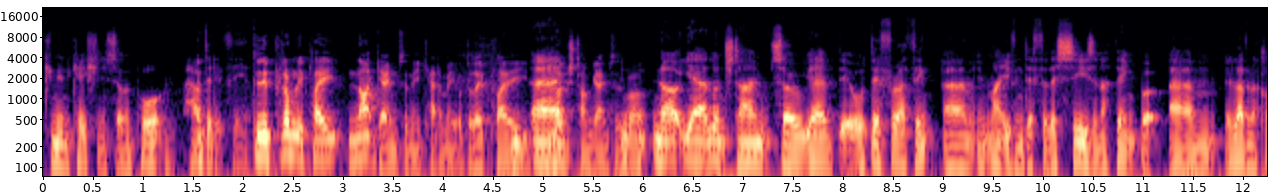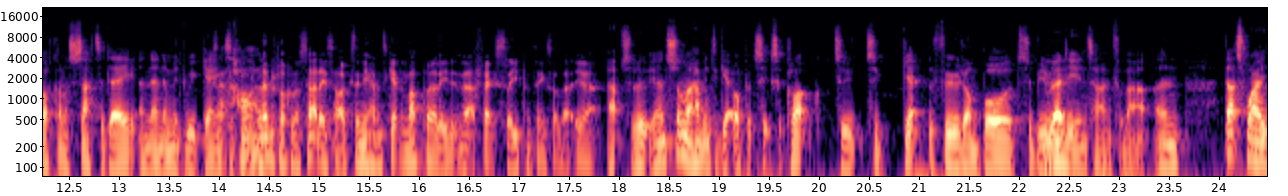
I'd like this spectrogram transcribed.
communication is so important. How did it feel? Do they predominantly play night games in the academy or do they play Uh, lunchtime games as well? No, yeah, lunchtime. So yeah, it will differ. I think um, it might even differ this season. I think, but um, eleven o'clock on a Saturday and then a midweek game. That's hard. 11 o'clock on a Saturday's hard because then you're having to get them up early and that affects sleep and things like that, yeah. Absolutely, and some are having to get up at six o'clock to to get the food on board to Mm. be ready in time for that, and that's why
